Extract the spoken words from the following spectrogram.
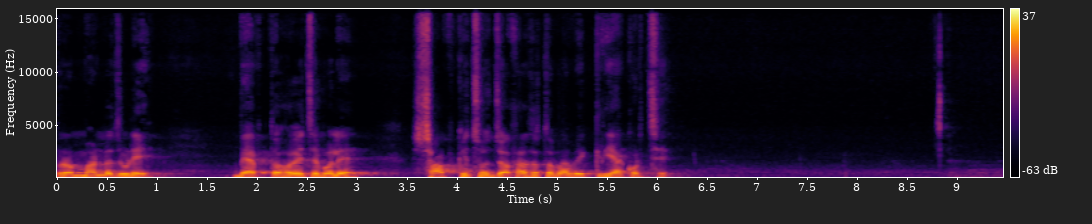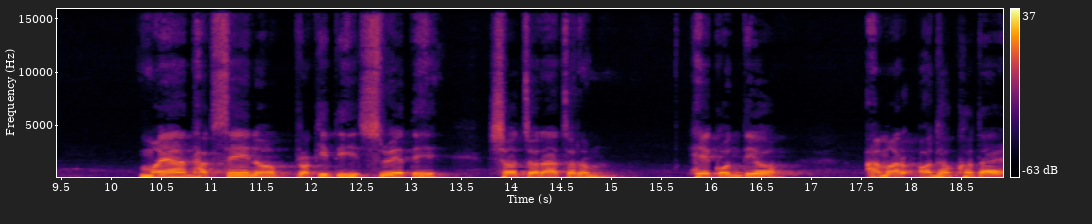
ব্রহ্মাণ্ড জুড়ে ব্যাপ্ত হয়েছে বলে সব কিছু যথাযথভাবে ক্রিয়া করছে। মায়া ধাক্সেন প্রকৃতি শ্রুয়েতে সচরাচরম। হে কন্তেয়, আমার অধক্ষতায়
